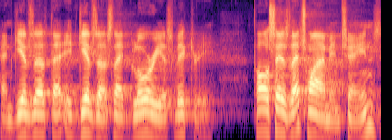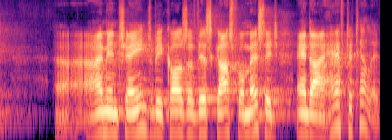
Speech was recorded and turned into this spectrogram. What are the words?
and gives us that it gives us that glorious victory. Paul says that's why I'm in chains. Uh, I'm in chains because of this gospel message, and I have to tell it.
